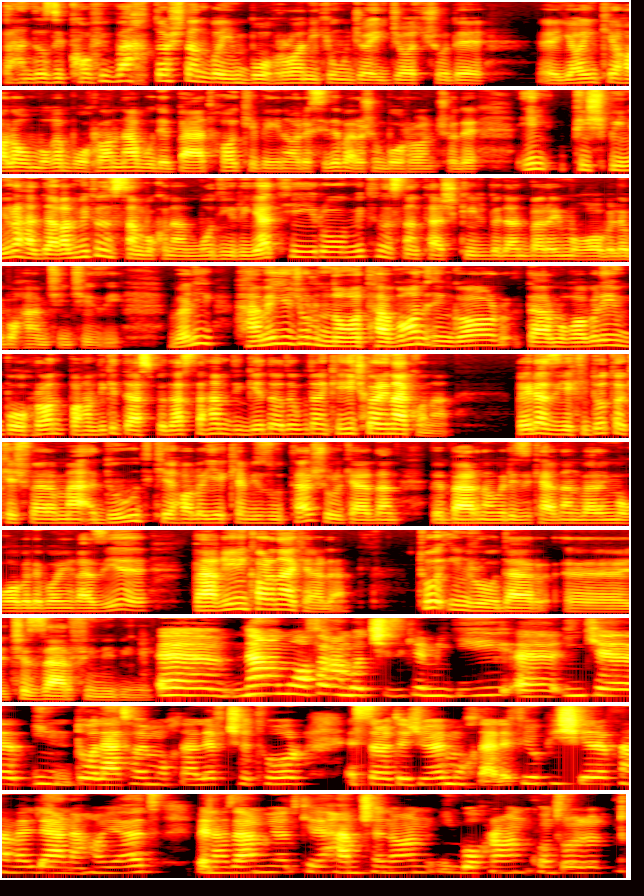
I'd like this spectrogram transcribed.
به اندازه کافی وقت داشتن با این بحرانی که اونجا ایجاد شده. یا اینکه حالا اون موقع بحران نبوده بعدها که به اینا رسیده براشون بحران شده. این پیش بینی رو حداقل می‌تونستن بکنن مدیریتی رو می‌تونستن تشکیل بدن برای مقابله با همچین چیزی. ولی همه یه جور ناتوان انگار در مقابل این بحران با همدیگه دست به دست هم دیگه داده بودن که هیچ کاری نکنن. غیر از یکی دو تا کشور معدود که حالا یک کمی زودتر شروع کردن به برنامه ریزی کردن برای مقابله با این قضیه بقیه این کار نکردن. تو این رو در چه ظرفی می‌بینی؟ نه من موافقم با چیزی که میگی اینکه این دولت های مختلف چطور استراتژی های مختلفی رو پیش گرفتن ولی در نهایت به نظر میاد که همچنان این بحران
